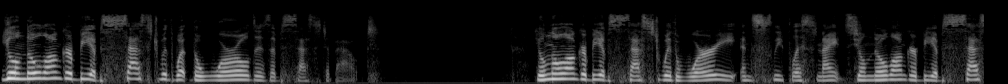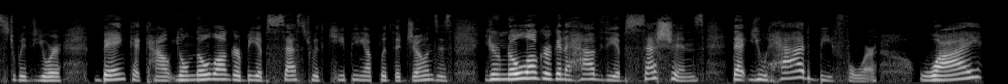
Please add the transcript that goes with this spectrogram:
You'll no longer be obsessed with what the world is obsessed about. You'll no longer be obsessed with worry and sleepless nights. You'll no longer be obsessed with your bank account. You'll no longer be obsessed with keeping up with the Joneses. You're no longer going to have the obsessions that you had before. Why?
